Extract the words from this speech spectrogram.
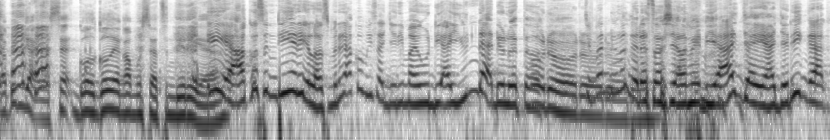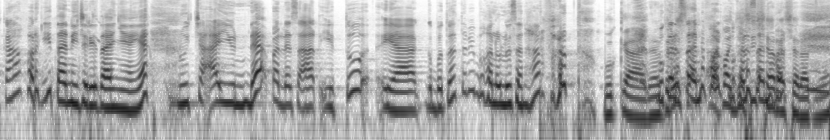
Tapi enggak ya, set goal-goal yang kamu set sendiri ya. Iya, aku sendiri loh. Sebenarnya aku bisa jadi Mayudi Ayunda dulu tuh. Aduh, aduh, Cuman aduh, dulu nggak ada sosial media aja ya, jadi nggak cover kita nih ceritanya ya. Nuca Ayunda pada saat itu ya kebetulan tapi bukan lulusan Harvard. Bukan. Nah, Bukan terus Stanford, apa aja bukan sih Stanford. syarat-syaratnya?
